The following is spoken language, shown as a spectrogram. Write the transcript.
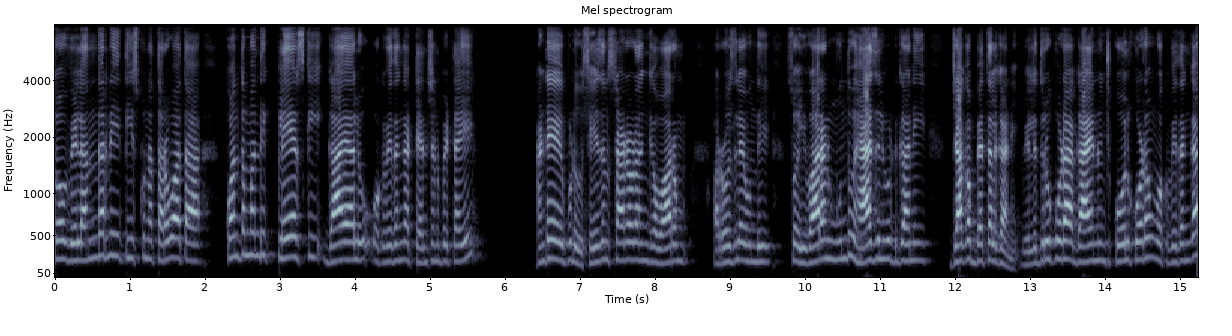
సో వీళ్ళందరినీ తీసుకున్న తర్వాత కొంతమంది ప్లేయర్స్కి గాయాలు ఒక విధంగా టెన్షన్ పెట్టాయి. అంటే ఇప్పుడు సీజన్ స్టార్ట్ అవ్వడానికి వారం రోజులే ఉంది. సో ఈ వారానికి ముందు హ్యాజిల్వుడ్ కానీ జాకబ్ బెతల్ కానీ వీళ్ళిద్దరూ కూడా గాయం నుంచి కోలుకోవడం ఒక విధంగా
